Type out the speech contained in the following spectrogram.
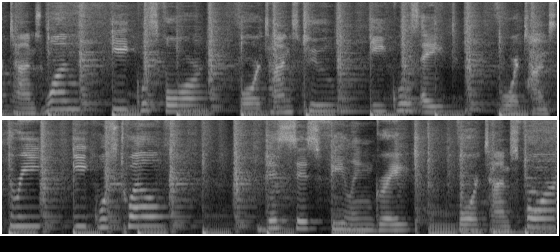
4 times 1 equals 4. 4 times 2 equals 8. 4 times 3 equals 12. This is feeling great. 4 times 4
